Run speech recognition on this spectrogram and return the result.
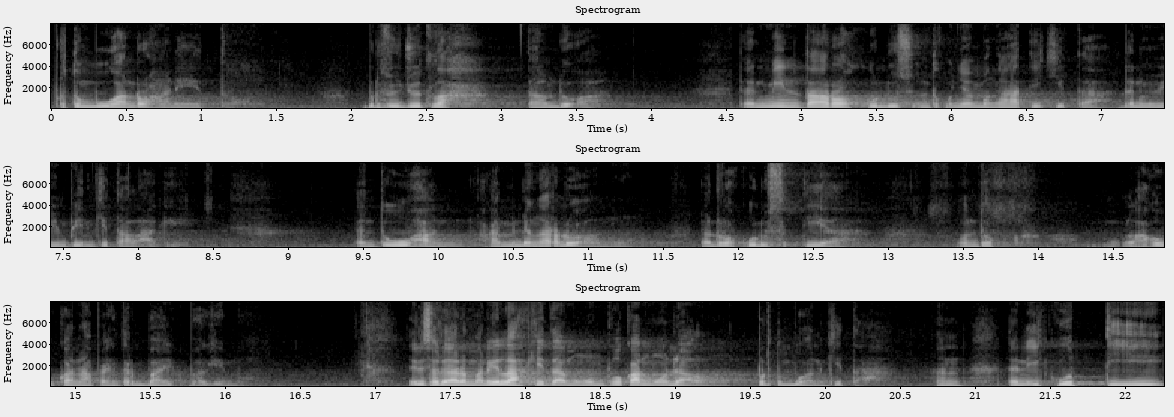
pertumbuhan rohani itu, bersujudlah dalam doa. Dan minta roh kudus untuk menyemangati kita dan memimpin kita lagi. Dan Tuhan akan mendengar doamu dan roh kudus setia untuk melakukan apa yang terbaik bagimu. Jadi saudara marilah kita mengumpulkan modal pertumbuhan kita. Dan ikuti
